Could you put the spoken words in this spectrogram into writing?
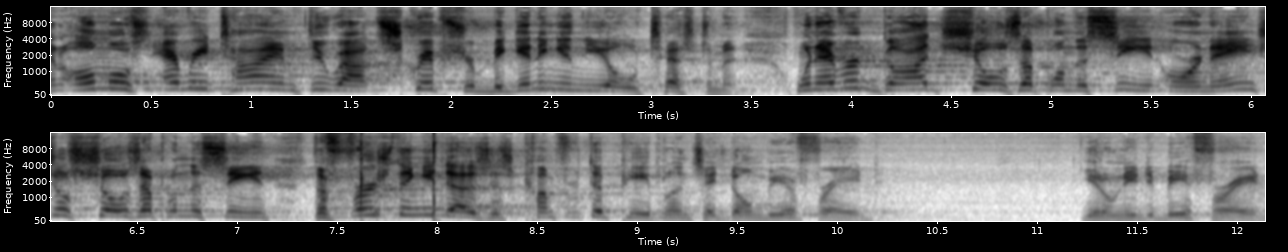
And almost every time throughout Scripture, beginning in the Old Testament, whenever God shows up on the scene or an angel shows up on the scene, the first thing he does is comfort the people and say, Don't be afraid. You don't need to be afraid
